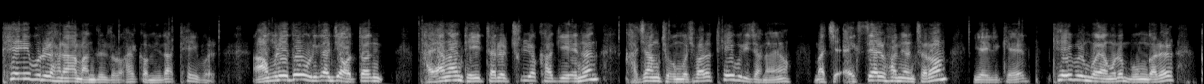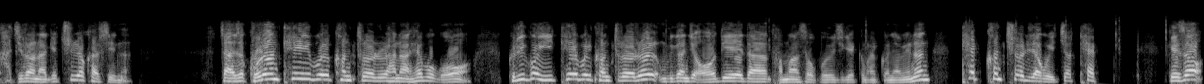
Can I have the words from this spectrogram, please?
테이블을 하나 만들도록 할 겁니다. 테이블. 아무래도 우리가 이제 어떤 다양한 데이터를 출력하기에는 가장 좋은 것이 바로 테이블이잖아요. 마치 엑셀 화면처럼 예, 이렇게 테이블 모양으로 뭔가를 가지런하게 출력할 수 있는 자, 그래서 그런 테이블 컨트롤을 하나 해보고, 그리고 이 테이블 컨트롤을 우리가 이제 어디에다 담아서 보여주게끔 할 거냐면은 탭 컨트롤이라고 있죠, 탭. 그래서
